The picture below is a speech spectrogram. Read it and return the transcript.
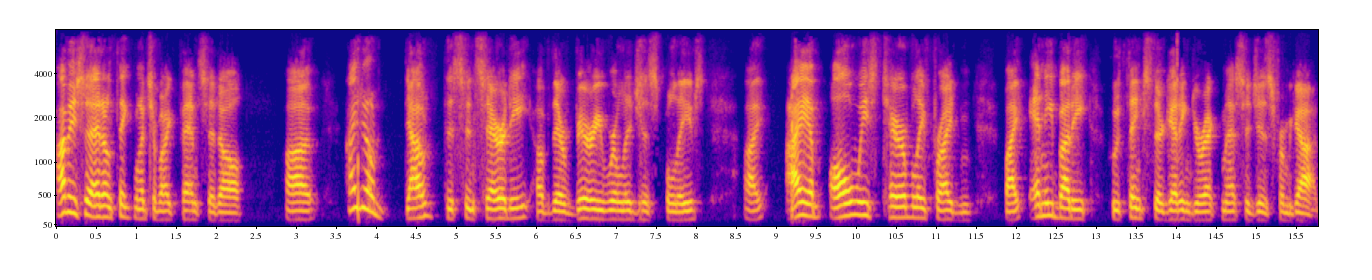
obviously I don't think much of Mike Pence at all. Uh, I don't doubt the sincerity of their very religious beliefs. I I am always terribly frightened by anybody who thinks they're getting direct messages from God.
